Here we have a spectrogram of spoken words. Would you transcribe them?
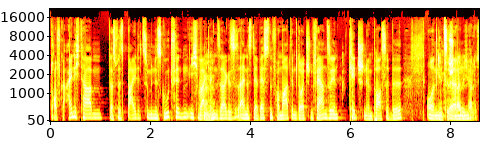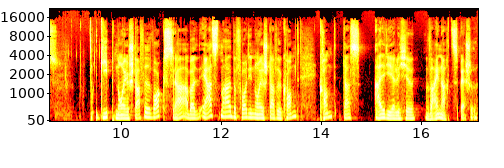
darauf geeinigt haben, dass wir es beide zumindest gut finden. Ich weiterhin mhm. sage, es ist eines der besten Formate im deutschen Fernsehen, Kitchen Impossible. Und Jetzt schreibe ich ähm, alles gibt neue Staffel Vox, ja, aber erstmal, bevor die neue Staffel kommt, kommt das alljährliche Weihnachtsspecial.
